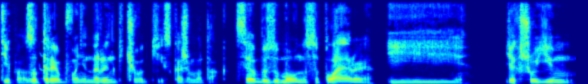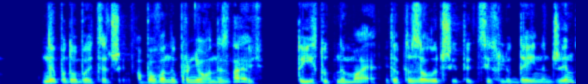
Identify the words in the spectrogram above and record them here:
типа затребування на ринки чуваки, скажімо так, це безумовно саплаєри, і якщо їм не подобається джин, або вони про нього не знають, то їх тут немає. І тобто залучити цих людей на джин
